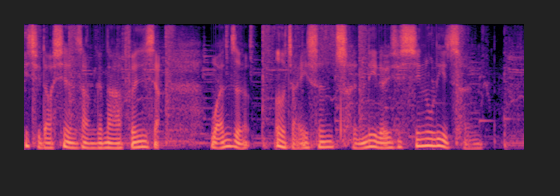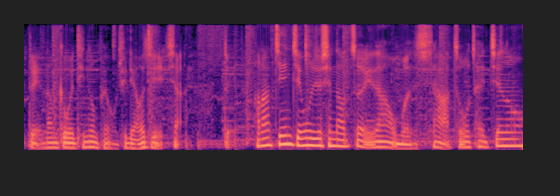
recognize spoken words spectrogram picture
一起到线上跟大家分享完整二宅一生成立的一些心路历程。对，让各位听众朋友去了解一下。对，好啦，今天节目就先到这里，那我们下周再见喽，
